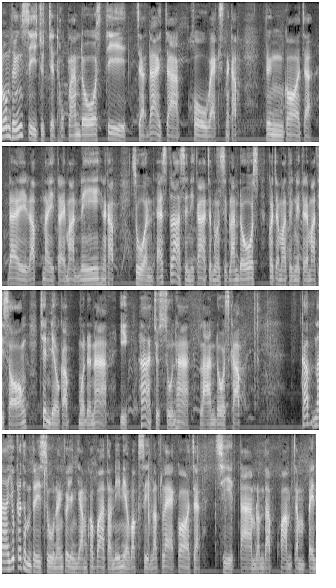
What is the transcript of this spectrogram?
รวมถึง 4.76 ล้านโดสที่จะได้จากโควัคนะครับ ซึ่งก็จะได้รับในไตรมาสนี้นะครับ ส่วน a s t r a z เซ e c a จำนวน 10 ล้านโดส ก็จะมาถึงในไตรมาสที่ 2 เช่นเดียวกับโมเดอร์นาอีก 5.05 ล้านโดสครับครับนายกรัฐมนตรีสูนั้นก็ยังย้ำครับว่าตอนนี้เนี่ยวัคซีนล็อตแรกก็จะฉีดตามลำดับความจำเป็น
